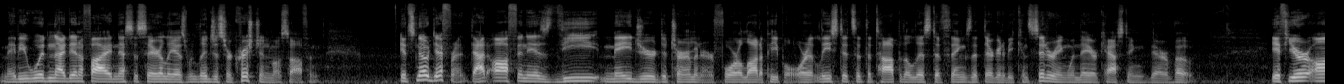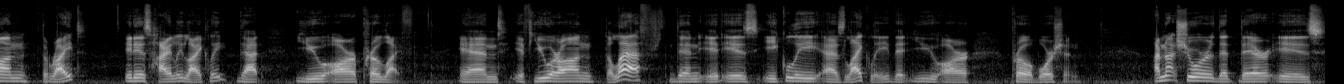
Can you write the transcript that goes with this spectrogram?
maybe wouldn't identify necessarily as religious or Christian most often, it's no different. That often is the major determiner for a lot of people, or at least it's at the top of the list of things that they're going to be considering when they are casting their vote. If you're on the right, it is highly likely that you are pro life. And if you are on the left, then it is equally as likely that you are pro abortion. I'm not sure that there is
